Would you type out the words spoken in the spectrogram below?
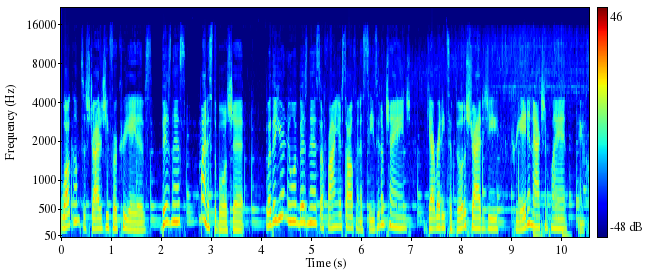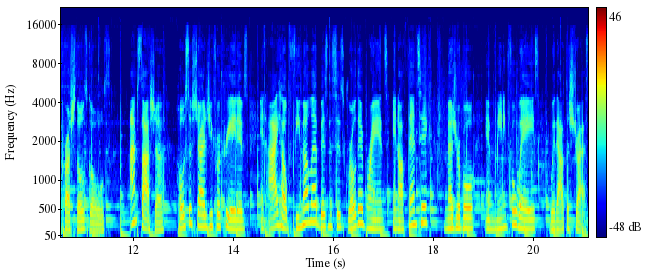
Welcome to Strategy for Creatives Business minus the bullshit. Whether you're new in business or find yourself in a season of change, get ready to build a strategy, create an action plan, and crush those goals. I'm Sasha, host of Strategy for Creatives, and I help female led businesses grow their brands in authentic, measurable, and meaningful ways without the stress.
